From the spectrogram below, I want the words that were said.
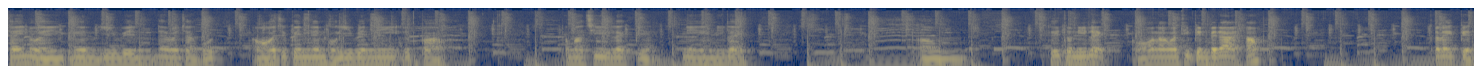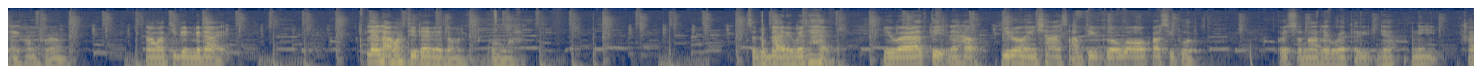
ช้หน่วยเงินอีเวนต์ได้มาจากบทอ๋อจะเป็นเงินของอีเวนต์นี้หรือเปล่าก็มาที่แลกเปลี่ยนนี่ไงมีแลก อืมเฮ้ยตัวนี้แหลกอ๋อรางวัลที่เป็นไปได้ เอ้า ก็แลกเปลี่ยนไอคอนพรอมรางวัลที่เป็นไปได้เล่นรางวัลที่ได้แน่นอนโกงว่ะสรุปได้หรือไม่ได้มีวารตินะครับฮีโร่แห่งชาติสามติวตัวว่าออเก้าสิบบวกก็สามารถเรียกว่าเดี๋ยวอันนี้ใคร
